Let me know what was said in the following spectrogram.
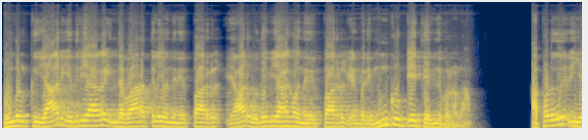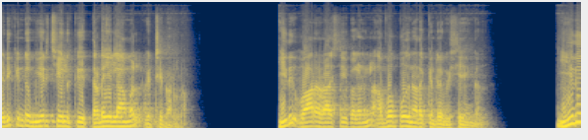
உங்களுக்கு யார் எதிரியாக இந்த வாரத்திலே வந்து நிற்பார்கள்? யார் உதவியாக வந்து நிற்பார்கள் என்பதை முன்கூட்டியே தெரிந்து கொள்ளலாம். அப்பொழுது நீ எடுக்கின்ற முயற்சிகளுக்கு தடையில்லாமல் வெற்றி பெறலாம். இது வார ராசி பலன்கள் அவ்வப்போது நடக்கின்ற விஷயங்கள். இது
